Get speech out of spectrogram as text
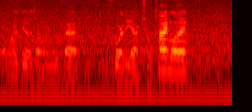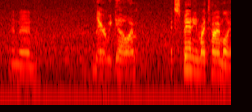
What I want to do is I want to move that before the actual timeline. And then, there we go. I'm expanding my timeline.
